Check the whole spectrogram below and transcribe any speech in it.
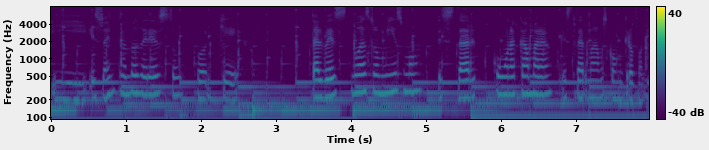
Y estoy intentando hacer esto porque tal vez no es lo mismo estar con una cámara que estar nada más con micrófono.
